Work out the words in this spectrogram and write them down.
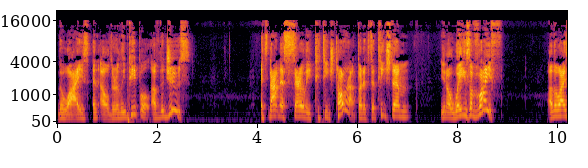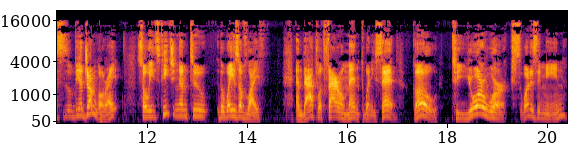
the wise and elderly people of the Jews. It's not necessarily to teach Torah, but it's to teach them, you know, ways of life. Otherwise, it would be a jungle, right? So he's teaching them to the ways of life. And that's what Pharaoh meant when he said, Go, to your works. What does it mean?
